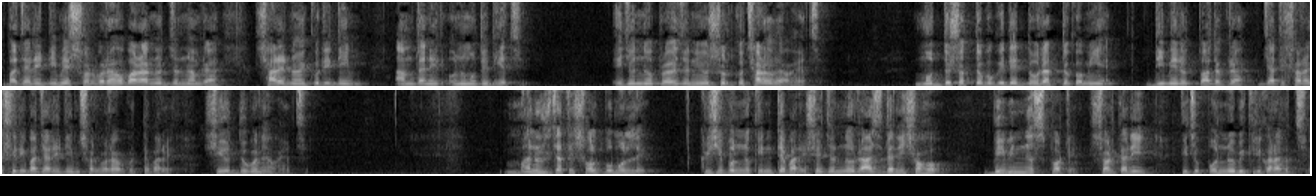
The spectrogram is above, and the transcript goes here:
বাজারে ডিমের সরবরাহ বাড়ানোর জন্য আমরা সাড়ে নয় কোটি ডিম আমদানির অনুমতি দিয়েছি। এই জন্য প্রয়োজনীয় শুল্ক ছাড়ও দেওয়া হয়েছে। মধ্যস্বত্বভোগীদের দৌরাত্ম্য কমিয়ে ডিমের উৎপাদকরা যাতে সরাসরি বাজারে ডিম সরবরাহ করতে পারে সেই উদ্যোগও নেওয়া হয়েছে। মানুষ যাতে স্বল্প মূল্যে কৃষিপণ্য কিনতে পারে, সেজন্য রাজধানী সহ বিভিন্ন স্পটে সরকারি কিছু পণ্য বিক্রি করা হচ্ছে।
